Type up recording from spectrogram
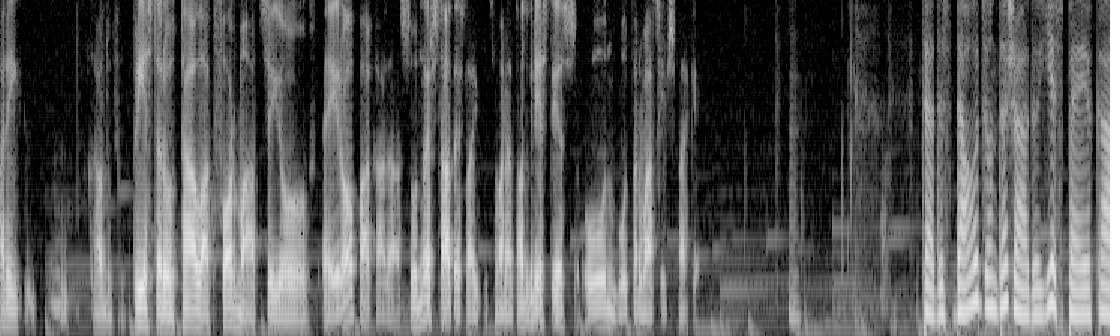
arī kādu priesteru tālāku formāciju Eiropā, kādās universitātēs, lai pēc tam varētu atgriezties un būt par mācību spēkiem. Hmm. Tādas daudz un dažādu iespēju, kā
